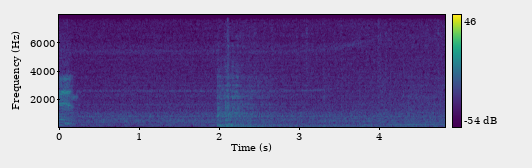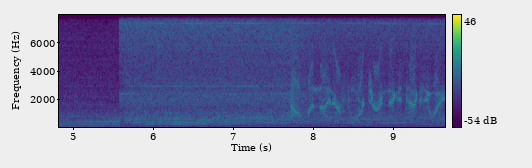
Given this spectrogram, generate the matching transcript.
10. Alpha 9-4 turn next taxiway.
